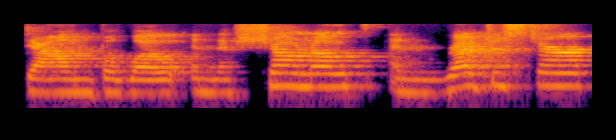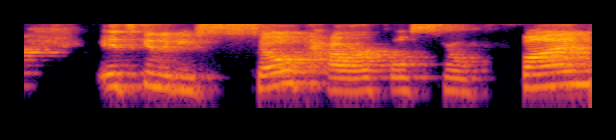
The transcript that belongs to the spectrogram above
down below in the show notes and register. It's going to be so powerful, so fun,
